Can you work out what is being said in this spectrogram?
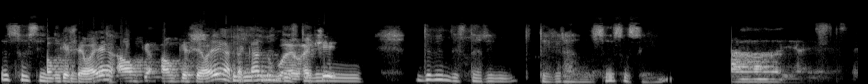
Eso es aunque se vayan, aunque, aunque se vayan Pero atacando, deben de, bueno, estar es que- en- deben de estar integrados, eso sí. Ah, ya, ya, ya.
